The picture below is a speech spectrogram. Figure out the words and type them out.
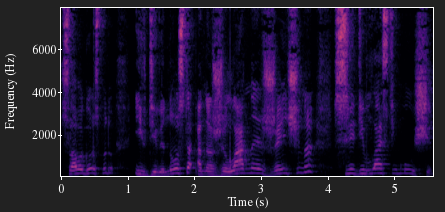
слава Господу, и в 90 она желанная женщина среди власть имущих.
